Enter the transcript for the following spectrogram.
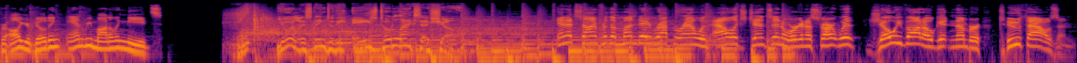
for all your building and remodeling needs. You're listening to the A's Total Access Show. And it's time for the Monday wraparound with Alex Jensen, and we're going to start with Joey Votto getting number 2,000.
